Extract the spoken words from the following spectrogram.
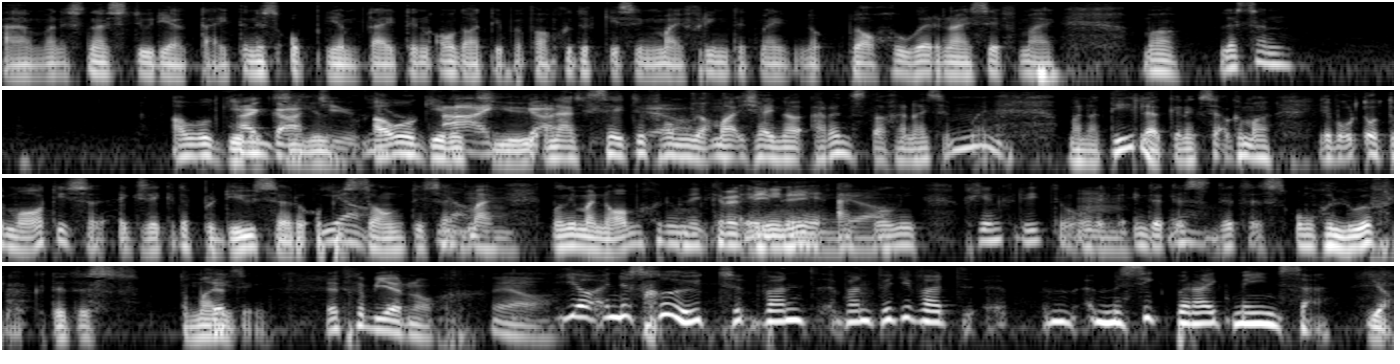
Ehm um, want dit is nou studio tyd en is opneemtyd en al daai tipe van goedertjies en my vriend het my nog daar gehoor en hy sê vir my, "Maar listen, I will give I it to you. you. I will give it I to you. En ek sê toe vir hom, ja. "Maar is jy nou ernstig?" En hy sê, "Maar maar natuurlik." En ek sê, "Oké, maar jy word outomaties 'n executive producer op die Ja, song." Toe sê ja. hy, "Maar ek wil nie my naam genoem Die krediet nie. hê, Ek ja. wil nie geen krediet mm. en dit is dit is ongelooflik. Dit is amazing. Dit, dit gebeur nog. Ja. Ja, en dis goed want want weet jy wat musiek bereik mense. Ja.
